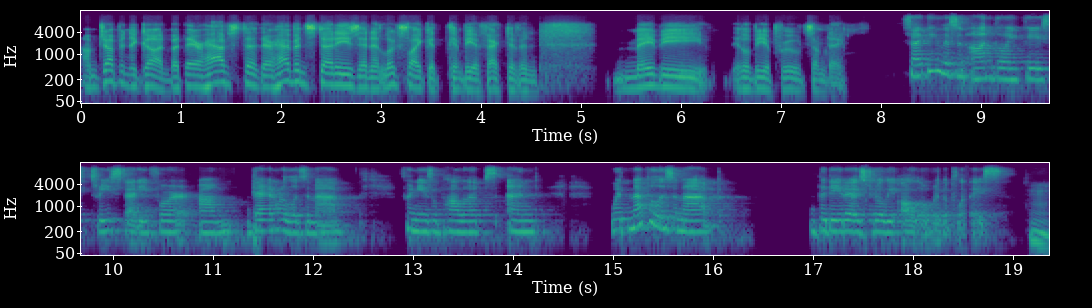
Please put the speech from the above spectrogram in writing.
I'm jumping the gun, but there have st- there have been studies, and it looks like it can be effective, and maybe it'll be approved someday. So I think there's an ongoing phase three study for um, benralizumab for nasal polyps, and with mepolizumab, the data is really all over the place. Hmm.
